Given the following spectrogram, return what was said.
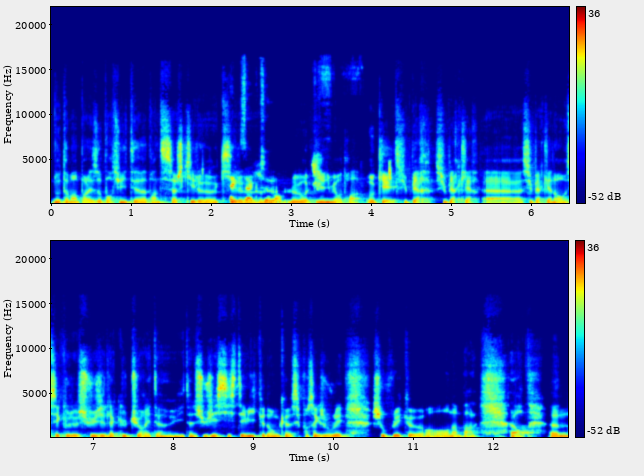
Notamment par les opportunités d'apprentissage qui est le qui est le, le, numéro 3. Ok, super, super clair, euh, super clair. Non, on sait que le sujet de la culture est un, est un sujet systémique, donc euh, c'est pour ça que je voulais je voulais qu'on on en parle. Alors euh,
